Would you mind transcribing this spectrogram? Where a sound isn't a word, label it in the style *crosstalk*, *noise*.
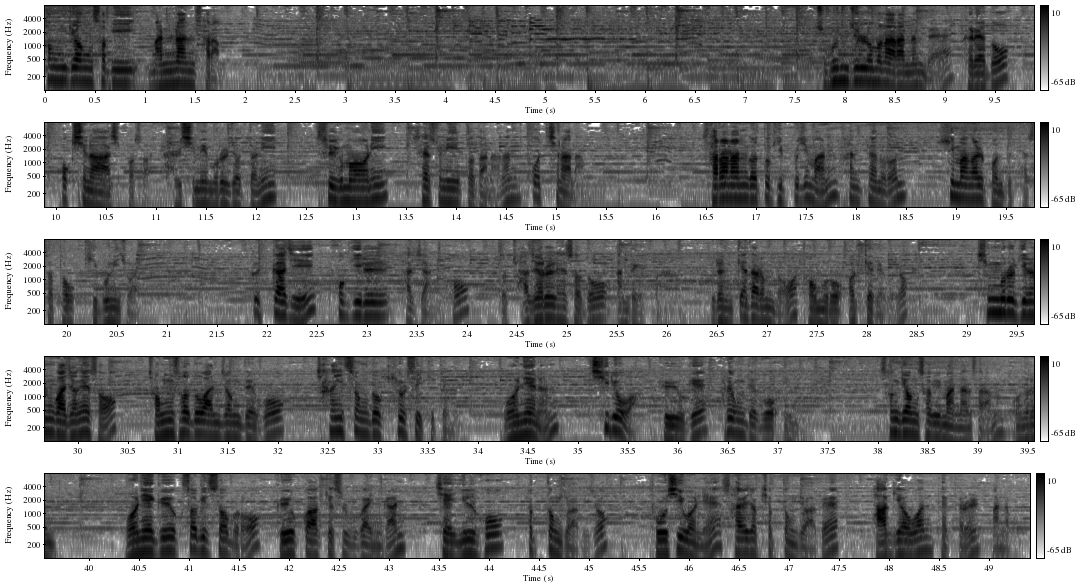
성경섭이 만난 사람 죽은 줄로만 알았는데 그래도 혹시나 싶어서 열심히 물을 줬더니 슬그머니 새순이 돋아나는 꽃이나 나무 살아난 것도 기쁘지만 한편으론 희망을 본 듯해서 더욱 기분이 좋아집니다. 끝까지 포기를 하지 않고 또 좌절을 해서도 안 되겠구나. 이런 깨달음도 덤으로 얻게 되고요. 식물을 기르는 과정에서 정서도 안정되고 창의성도 키울 수 있기 때문에 원예는 치료와 교육에 활용되고 있는 성경섭이 만난 사람 오늘은 원예교육 서비스업으로 교육과학기술부가 인간 제1호 협동조합이죠. 도시원예 사회적 협동조합의 박여원 대표를 만나봅니다.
